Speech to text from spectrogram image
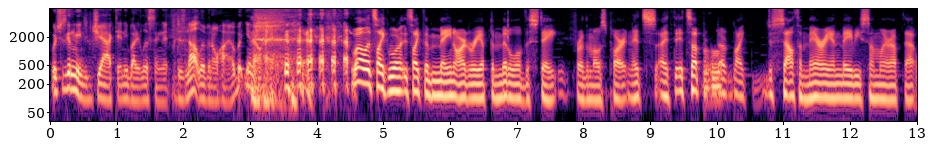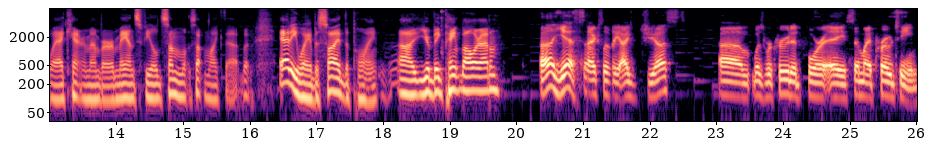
Which is going to mean jack to anybody listening that does not live in Ohio, but you know, hey. Well, it's like. It's like the main artery up the middle of the state for the most part, and it's I, it's up uh, like just south of Marion, maybe somewhere up that way. I can't remember or Mansfield, some something like that. But anyway, beside the point. Uh, you're a big paintballer, Adam. Uh, yes, actually, I just um, was recruited for a semi-pro team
